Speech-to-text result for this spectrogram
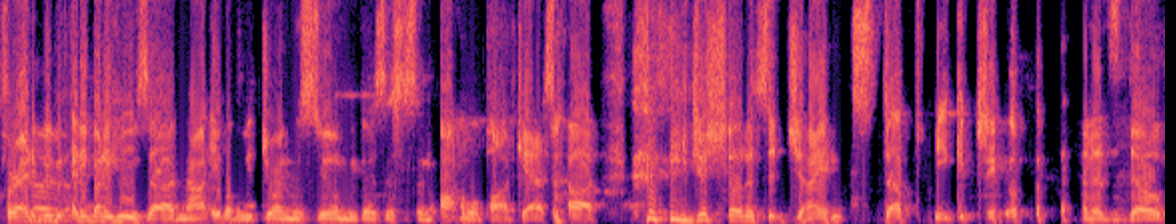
For anybody, anybody who's uh, not able to be, join the Zoom because this is an audible podcast, uh, he just showed us a giant stuffed Pikachu. And it's dope.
